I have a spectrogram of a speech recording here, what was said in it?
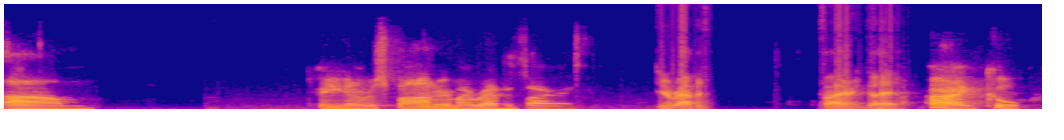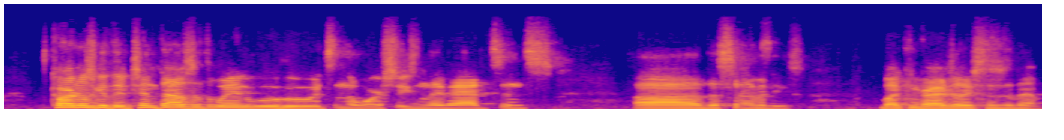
Um, are you going to respond or am I rapid firing? You're rapid firing. Go ahead. All right, cool. Cardinals get their 10,000th win. Woohoo. It's in the worst season they've had since uh, the 70s. But congratulations to them.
